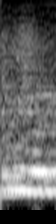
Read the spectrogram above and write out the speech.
you.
